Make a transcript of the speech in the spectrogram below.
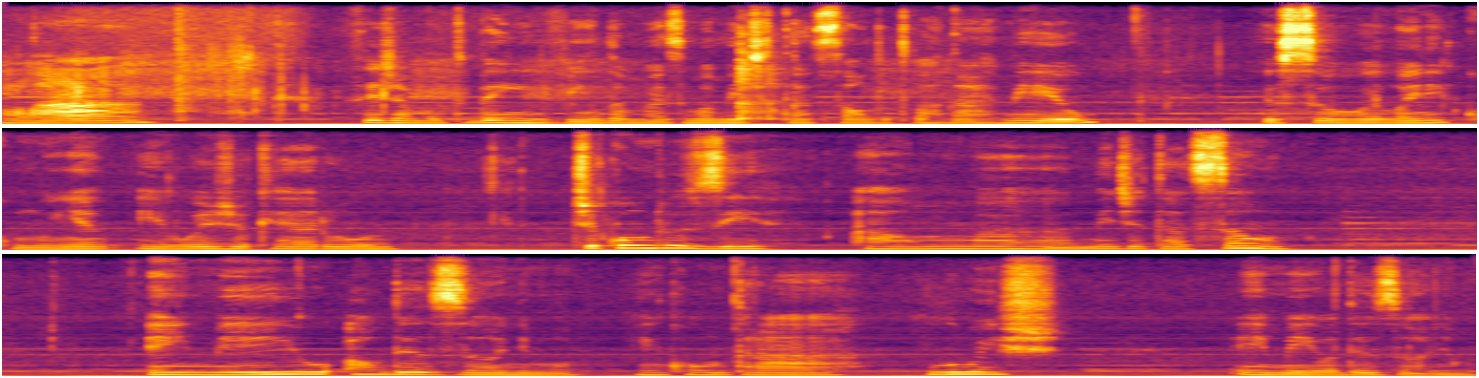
Olá, seja muito bem-vindo a mais uma meditação do Tornar-me Eu. Eu sou Elaine Cunha e hoje eu quero te conduzir a uma meditação em meio ao desânimo, encontrar luz em meio ao desânimo.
